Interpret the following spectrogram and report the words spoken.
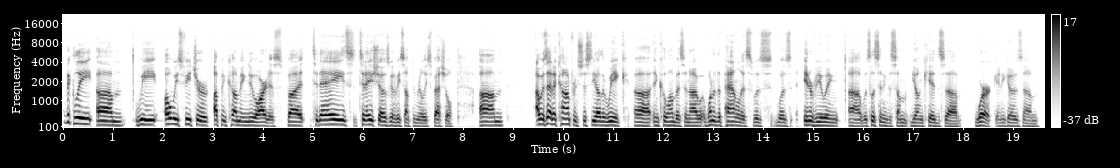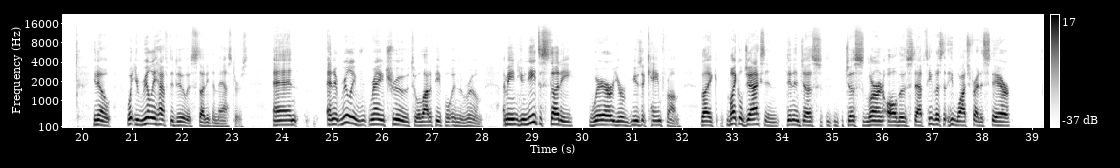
Typically, um, we always feature up and coming new artists, but today's today's show is going to be something really special. Um, I was at a conference just the other week uh, in Columbus, and I, one of the panelists was was interviewing, uh, was listening to some young kids' uh, work, and he goes, um, "You know, what you really have to do is study the masters," and and it really rang true to a lot of people in the room. I mean, you need to study where your music came from. Like Michael Jackson didn't just just learn all those steps. He listened. He watched Fred Astaire.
